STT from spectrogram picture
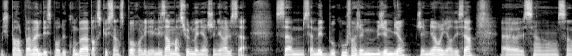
je parle pas mal des sports de combat, parce que c'est un sport, les, les, arts martiaux de manière générale, ça, ça, ça m'aide beaucoup, enfin j'aime, j'aime bien, j'aime bien regarder ça, euh, c'est un, c'est un,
